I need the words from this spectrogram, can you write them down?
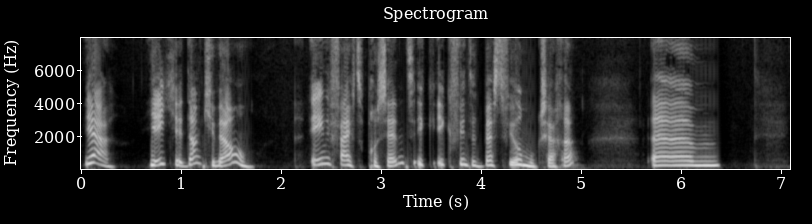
Ja, jeetje, dankjewel. 51 procent. Ik, ik vind het best veel, moet ik zeggen. Ehm,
